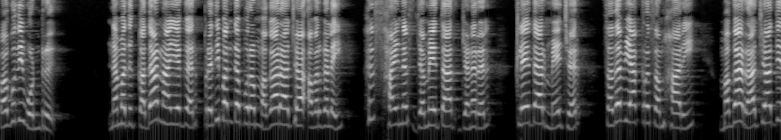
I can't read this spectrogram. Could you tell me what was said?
பகுதி ஒன்று. நமது கதாநாயகர் பிரதிபந்தபுரம் மகாராஜா அவர்களை his highness Jamedar general Killedar major சதவியாக்கிர சம்ஹாரி மகா ராஜாதி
